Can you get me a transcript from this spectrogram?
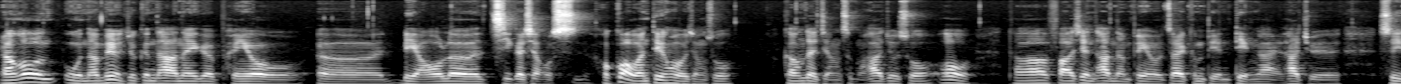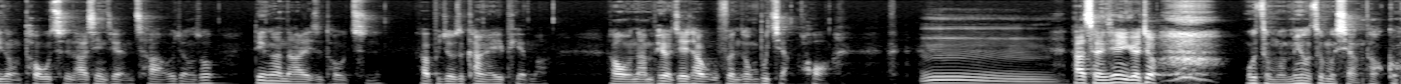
然后我男朋友就跟他那个朋友呃聊了几个小时，我挂完电话我想说刚刚在讲什么，他就说哦，她发现她男朋友在跟别人恋爱，她觉得是一种偷吃，她心情很差。我讲说恋爱哪里是偷吃，他不就是看 A 片吗？然后我男朋友接下来五分钟不讲话，嗯，他呈现一个就 我怎么没有这么想到过？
